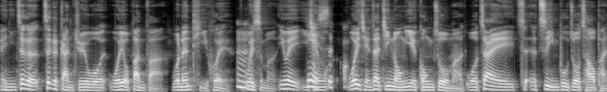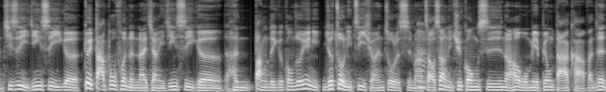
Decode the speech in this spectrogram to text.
哎、你这个这个感觉我，我有办法，我能体会。嗯为什么？因为以前我我以前在金融业工作嘛，我在自呃自营部做操盘，其实已经是一个对大部分人来讲，已经是一个很棒的一个工作，因为你你就做你自己喜欢做的事嘛。嗯早上你去公司，然后我们也不用打卡，反正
